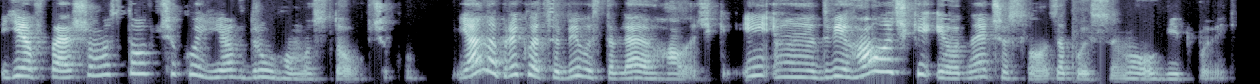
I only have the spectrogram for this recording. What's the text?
Є в першому стовпчику, є в другому стовпчику. Я, наприклад, собі виставляю галочки. І е, дві галочки і одне число записуємо у відповідь.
